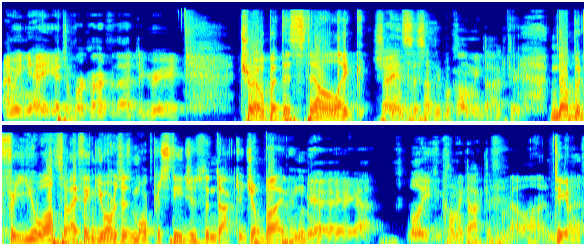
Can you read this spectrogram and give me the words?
I mean, yeah, you have to work hard for that degree. True, but there's still like Should I insist on people calling me doctor? no. But for you also, I think yours is more prestigious than Dr. Jill Biden. Yeah, yeah, yeah, yeah. Well, you can call me doctor from now on. Deal.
